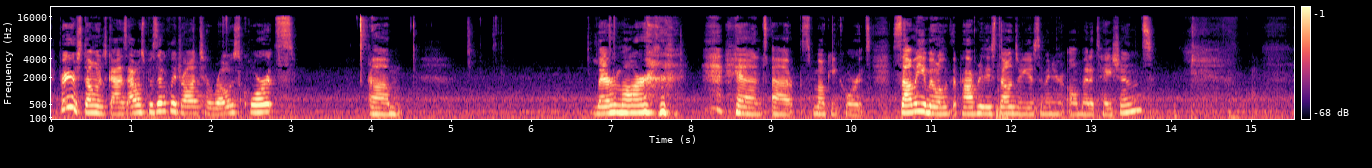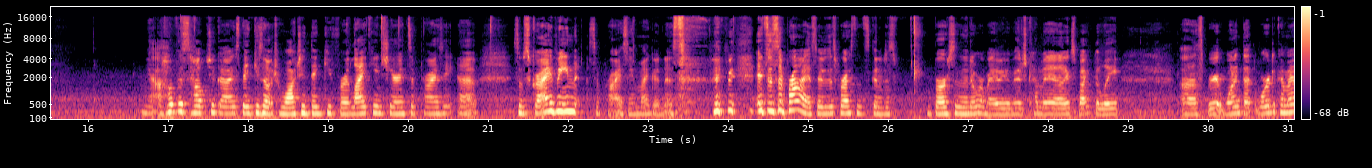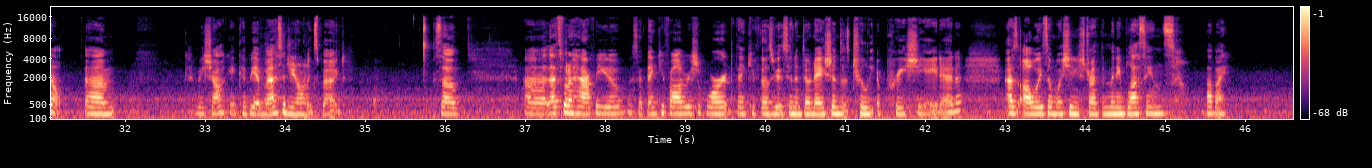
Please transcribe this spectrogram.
For your stones, guys, I was specifically drawn to rose quartz, um, Larimar, and uh, smoky quartz. Some of you may want to look at the properties of these stones or use them in your own meditations. yeah, I hope this helped you guys. Thank you so much for watching. Thank you for liking, sharing, surprising, uh, subscribing. Surprising, my goodness. it's a surprise. Maybe this person's going to just burst in the door, maybe. Maybe they're just coming in unexpectedly. Uh, Spirit wanted that word to come out. Um, could be shocking. Could be a message you don't expect. So, uh, that's what I have for you. I said thank you for all of your support. Thank you for those of you that send in donations. It's truly appreciated. As always, I'm wishing you strength and many blessings. Bye-bye.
